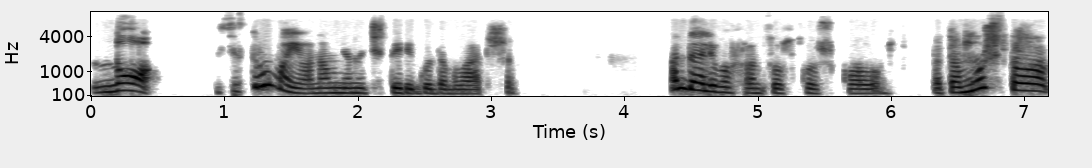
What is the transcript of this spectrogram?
Но сестру мою, она у меня на 4 года младше, отдали во французскую школу, потому что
